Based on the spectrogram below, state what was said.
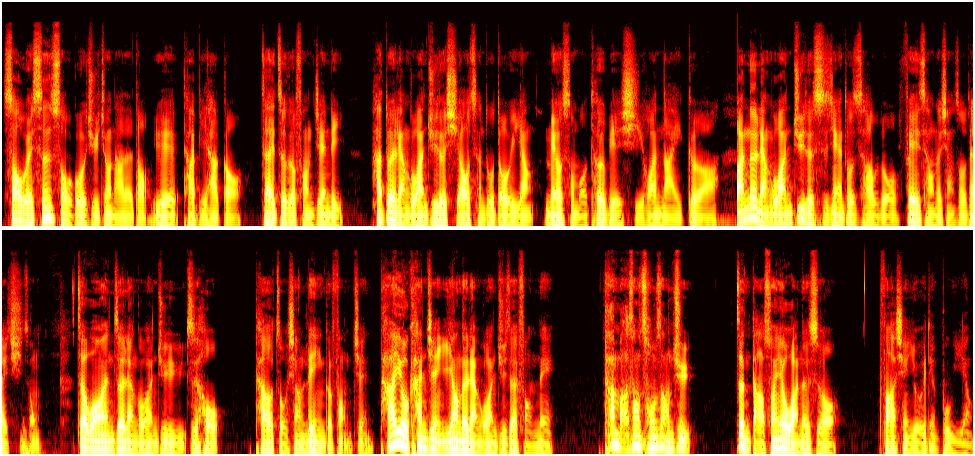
稍微伸手过去就拿得到，因为他比他高。在这个房间里，他对两个玩具的喜好程度都一样，没有什么特别喜欢哪一个啊。玩那两个玩具的时间也都是差不多，非常的享受在其中。在玩完这两个玩具之后，他要走向另一个房间，他又看见一样的两个玩具在房内，他马上冲上去，正打算要玩的时候，发现有一点不一样。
